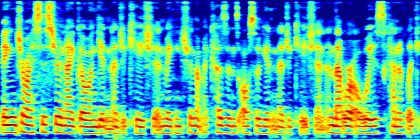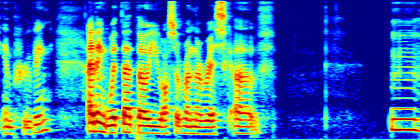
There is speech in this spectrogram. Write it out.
making sure my sister and I go and get an education, making sure that my cousins also get an education, and that we're always kind of like improving. I think with that though, you also run the risk of mm,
